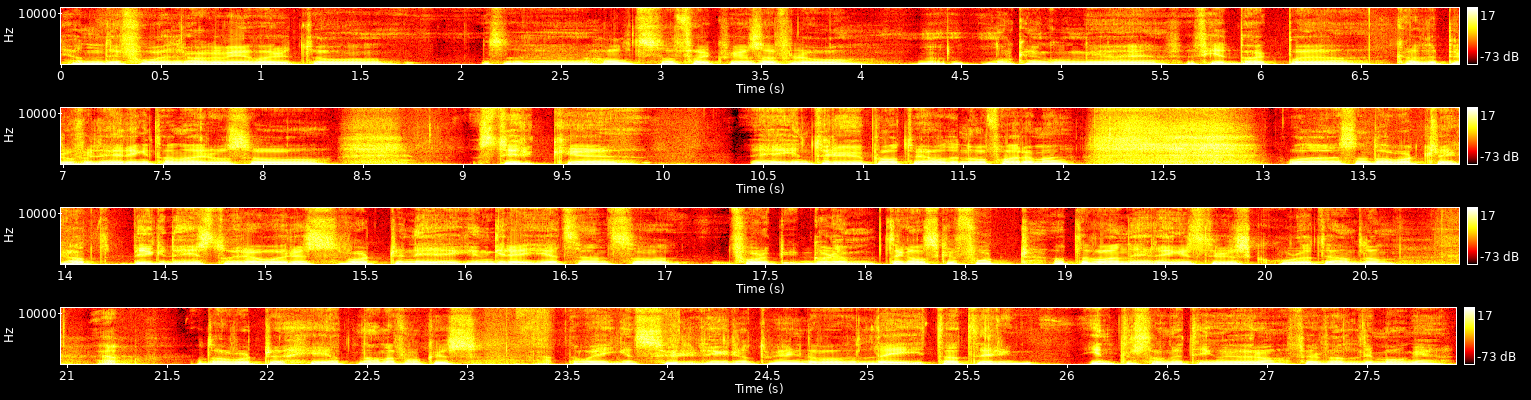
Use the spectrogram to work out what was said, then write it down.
gjennom de foredragene vi var ute og eh, holdt, så fikk vi jo selvfølgelig nok en gang feedback på hva profilering av Næros og styrke egen tro på at vi hadde noe å fare med. Og så da ble slik at Bygdehistoria vår ble en egen greie. Så folk glemte ganske fort at det var en nedleggingstruet skole det handlet om. Ja. Og da ble det helt en annen fokus. Ja. Det var ingen surving rundt omkring. Det var å lete etter interessante ting å gjøre for veldig mange.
